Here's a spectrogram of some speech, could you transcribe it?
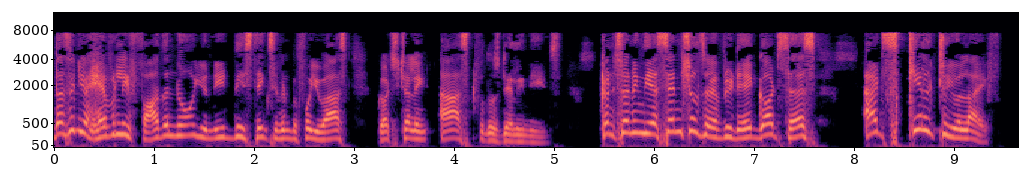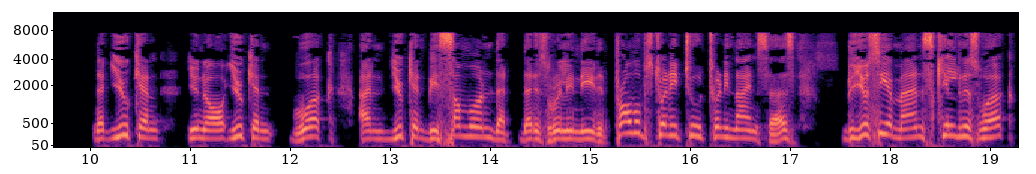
Doesn't your heavenly Father know you need these things even before you ask? God's telling, ask for those daily needs. Concerning the essentials of every day, God says, add skill to your life that you can, you know, you can work and you can be someone that, that is really needed. Proverbs 22, 29 says, do you see a man skilled in his work?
